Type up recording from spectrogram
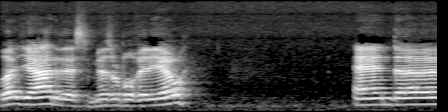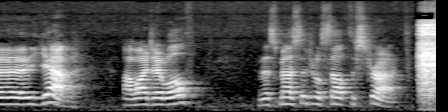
let you out of this miserable video. And uh, yeah, I'm YJ Wolf, and this message will self-destruct.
